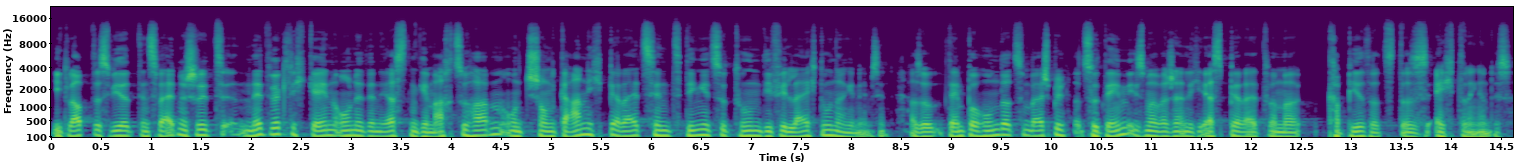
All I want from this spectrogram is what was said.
Ich glaube, dass wir den zweiten Schritt nicht wirklich gehen, ohne den ersten gemacht zu haben und schon gar nicht bereit sind, Dinge zu tun, die vielleicht unangenehm sind. Also Tempo 100 zum Beispiel, zudem ist man wahrscheinlich erst bereit, wenn man kapiert hat, dass es echt dringend ist.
